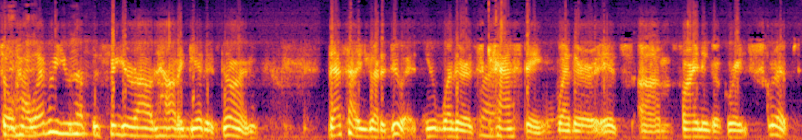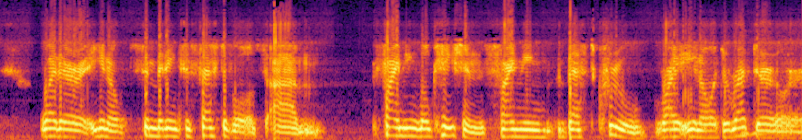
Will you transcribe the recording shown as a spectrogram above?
So, however you have to figure out how to get it done, that's how you got to do it. You, whether it's Right. casting, whether it's um, finding a great script, whether you know submitting to festivals, um, finding locations, finding the best crew, right? You know, a director or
